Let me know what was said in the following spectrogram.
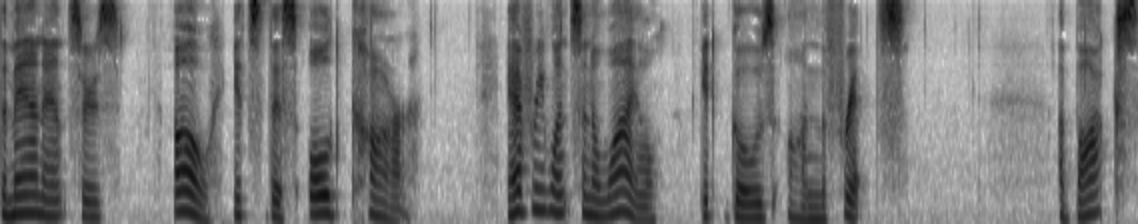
The man answers, Oh, it's this old car. Every once in a while, it goes on the fritz. A box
